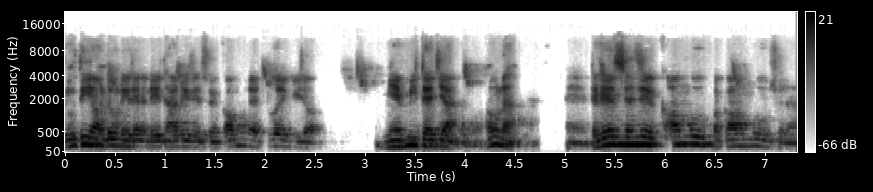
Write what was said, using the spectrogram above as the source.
လူသိအောင်လုပ်နေတဲ့အနေအထားလေးတွေဆိုရင်ကောင်းမှုနဲ့တွဲပြီးတော့မြင်မိတတ်ကြတယ်ဟုတ်လားအဲတကယ်စင်စစ်ကောင်းမှုမကောင်းမှုဆိုတာ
